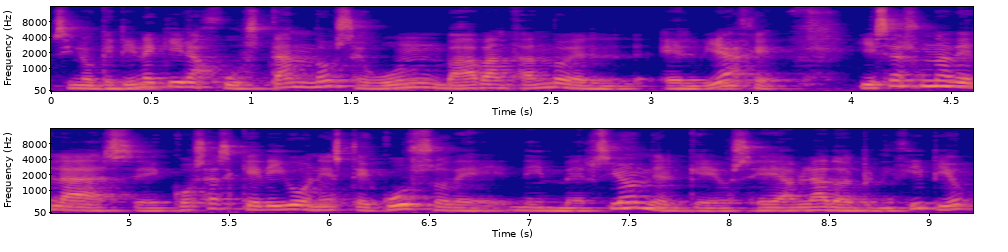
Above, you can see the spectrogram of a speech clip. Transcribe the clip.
Sino que tiene que ir ajustando según va avanzando el, viaje. Y esa es una de las eh, cosas que digo en este curso de, de inversión del que os he hablado al principio,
